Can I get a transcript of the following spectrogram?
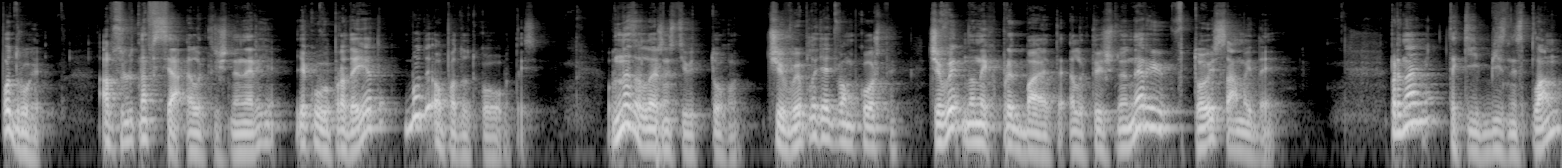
По-друге, абсолютно вся електрична енергія, яку ви продаєте, буде оподатковуватись. В незалежності від того, чи виплатять вам кошти, чи ви на них придбаєте електричну енергію в той самий день. Принаймні, такий бізнес-план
